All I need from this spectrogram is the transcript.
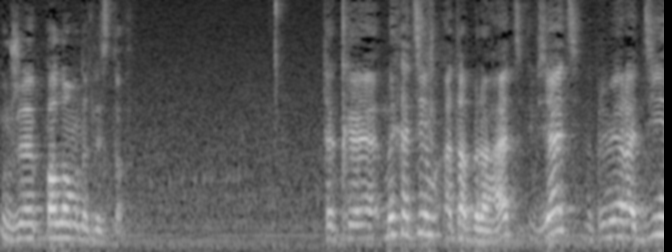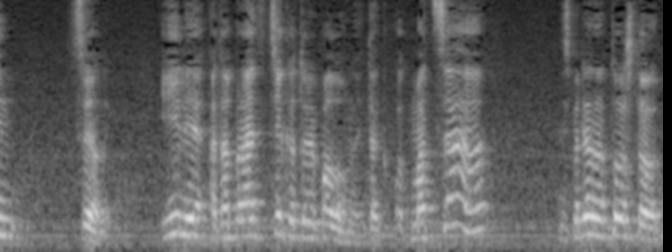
уже поломанных листов. Так э, мы хотим отобрать, взять, например, один целый. Или отобрать те, которые поломаны. Так вот, маца, несмотря на то, что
